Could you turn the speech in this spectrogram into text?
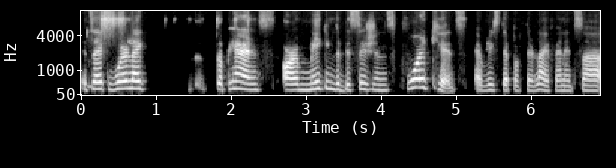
it's like we're like the parents are making the decisions for kids every step of their life. And it's uh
